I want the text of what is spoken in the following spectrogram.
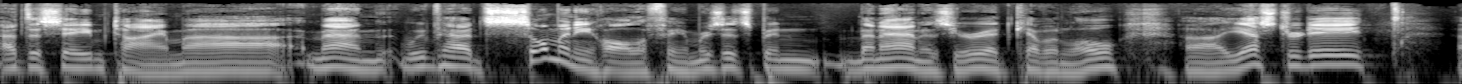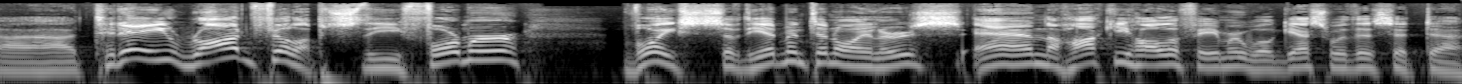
at the same time. Uh, man, we've had so many Hall of Famers. It's been bananas here at Kevin Lowe. Uh, yesterday, uh, today, Rod Phillips, the former voice of the Edmonton Oilers and the Hockey Hall of Famer, will guest with us at uh,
